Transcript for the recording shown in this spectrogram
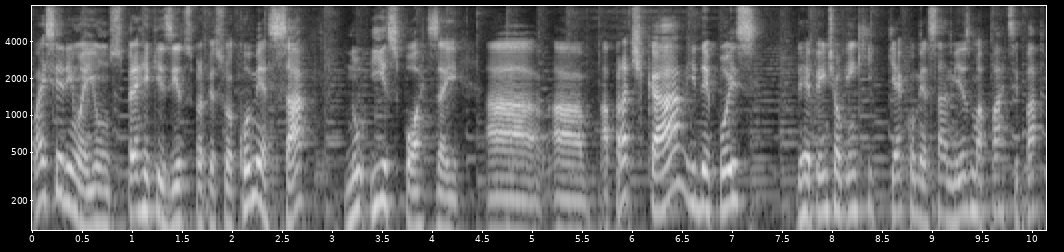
quais seriam aí uns pré-requisitos para a pessoa começar no esportes aí, a, a, a praticar e depois de repente, alguém que quer começar mesmo a participar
